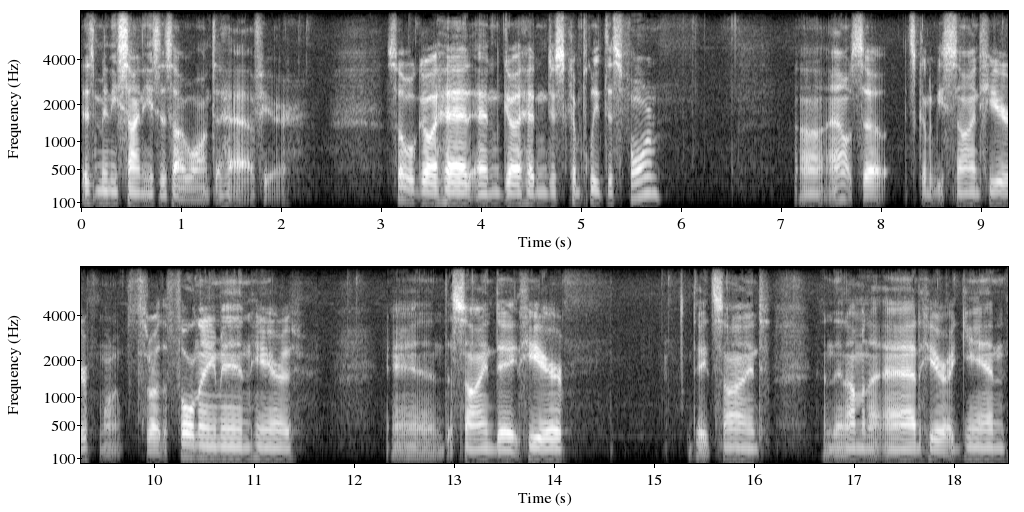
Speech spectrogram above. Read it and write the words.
as many signees as I want to have here. So we'll go ahead and go ahead and just complete this form uh, out. So it's going to be signed here. I'm going to throw the full name in here and the sign date here, date signed. And then I'm going to add here again,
